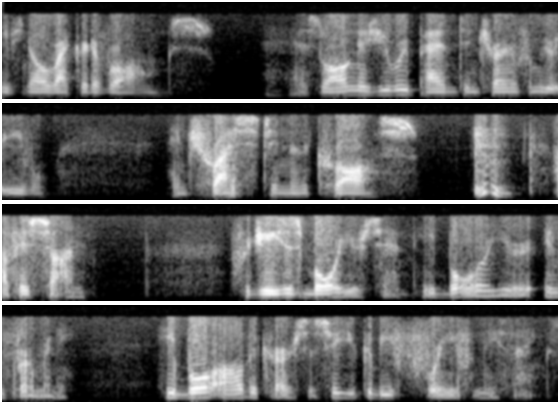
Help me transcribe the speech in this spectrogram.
Keeps no record of wrongs. Mm-hmm. As long as you repent and turn from your evil and trust in the cross of His Son For Jesus bore your sin, He bore your infirmity, He bore all the curses so you could be free from these things.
